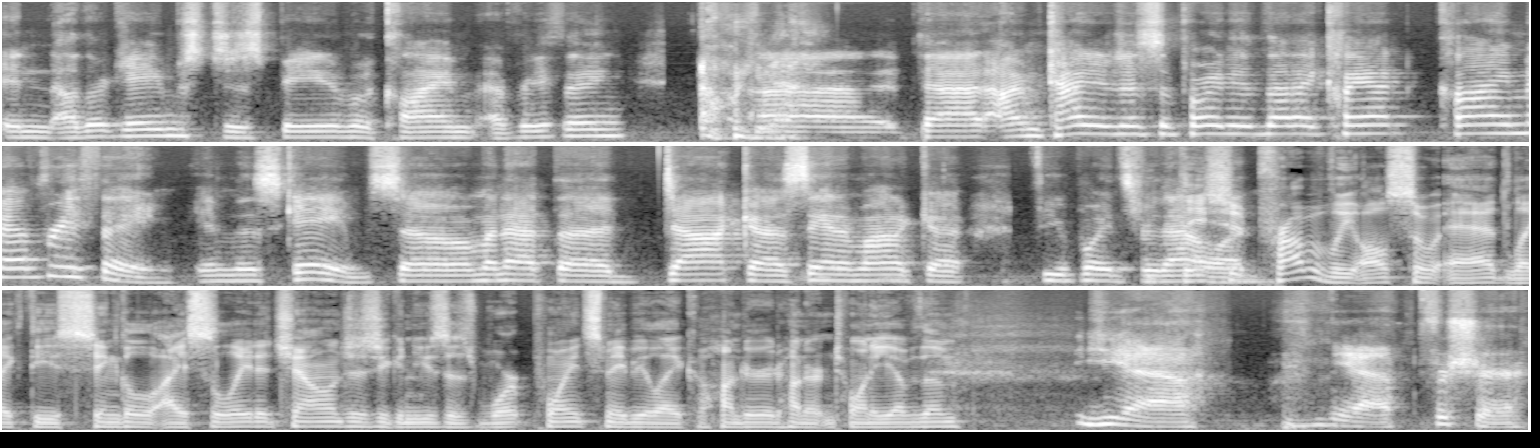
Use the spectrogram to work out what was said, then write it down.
in other games just being able to climb everything Oh yeah. uh, that I'm kind of disappointed that I can't climb everything in this game. So I'm gonna have to dock uh, Santa Monica a few points for that They one. should probably also add like these single isolated challenges you can use as warp points, maybe like 100, 120 of them. yeah. Yeah, for sure.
